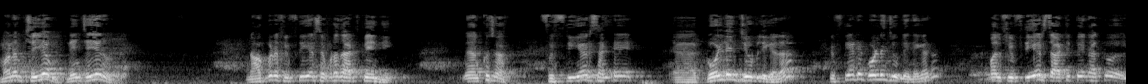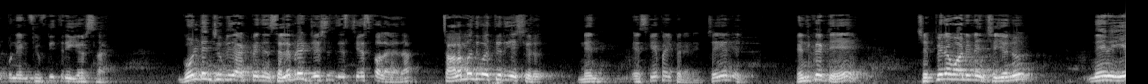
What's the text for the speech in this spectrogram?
మనం చెయ్యం నేను చెయ్యను. నాకు కూడా ఫిఫ్టీ ఇయర్స్ ఎప్పుడో దాటిపోయింది. నేను అనుకోవచ్చు ఫిఫ్టీ ఇయర్స్ అంటే గోల్డెన్ జూబ్లీ కదా? ఫిఫ్టీ అంటే గోల్డెన్ జూబ్లీనే కదా? మళ్ళీ ఫిఫ్టీ ఇయర్స్ దాటిపోయి నాకు ఇప్పుడు నేను ఫిఫ్టీ త్రీ ఇయర్స్ నాకు గోల్డెన్ జూబ్లీ దాటిపోయింది నేను సెలబ్రేట్ చేసి చేసుకోవాలి కదా? చాలా మంది ఒత్తిడి చేశారు. నేను ఎస్కేప్ అయిపోయినా నేను చేయలేను ఎందుకంటే చెప్పిన వాడిని నేను చెయ్యను నేను ఏ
